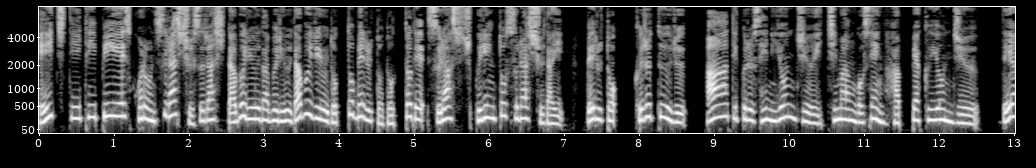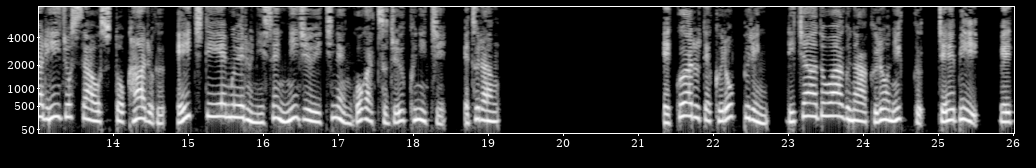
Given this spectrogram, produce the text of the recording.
https コロンスラッシュスラッシュ www.belt. でスラッシュプリントスラッシュダイ、ベルト、クルトゥール、アーティクル1041万5840、デアリー・ジョッサー・オスト・カールグ、HTML2021 年5月19日、閲覧。エクアルテ・クロップリン、リチャード・ワーグナー・クロニック、JB、メッ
